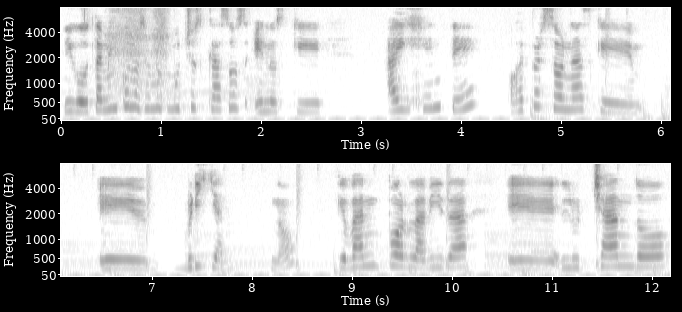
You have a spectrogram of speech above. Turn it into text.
Digo, también conocemos muchos casos en los que hay gente o hay personas que eh, brillan, ¿no? Que van por la vida eh, luchando,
